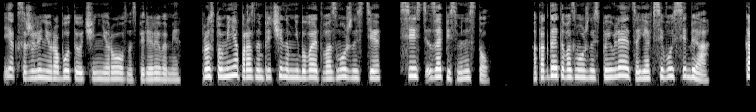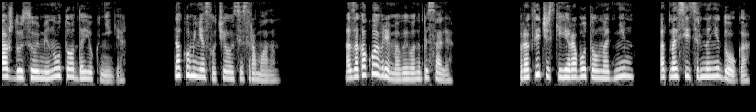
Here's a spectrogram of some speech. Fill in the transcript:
Я, к сожалению, работаю очень неровно, с перерывами. Просто у меня по разным причинам не бывает возможности сесть за письменный стол. А когда эта возможность появляется, я всего себя, каждую свою минуту отдаю книге. Так у меня случилось и с романом. А за какое время вы его написали? Практически я работал над ним относительно недолго,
